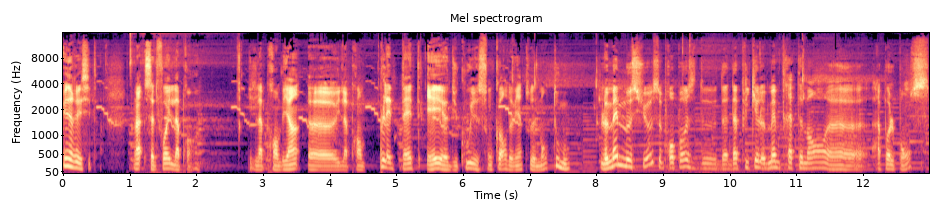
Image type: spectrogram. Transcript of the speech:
Une réussite. Là, cette fois, il la prend. Il la prend bien, euh, il la prend pleine tête et euh, du coup, son corps devient tout simplement tout mou. Le même monsieur se propose de- d'a- d'appliquer le même traitement euh, à Paul Ponce.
